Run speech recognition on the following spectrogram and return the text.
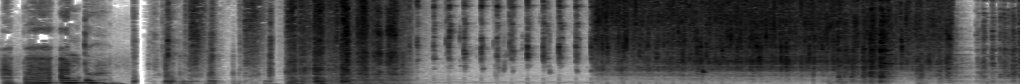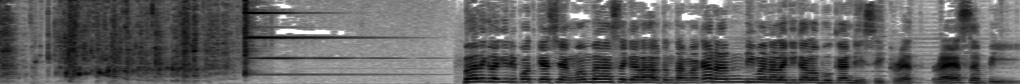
Apaan tuh? Balik lagi di podcast yang membahas segala hal tentang makanan, di mana lagi kalau bukan di Secret Recipe.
